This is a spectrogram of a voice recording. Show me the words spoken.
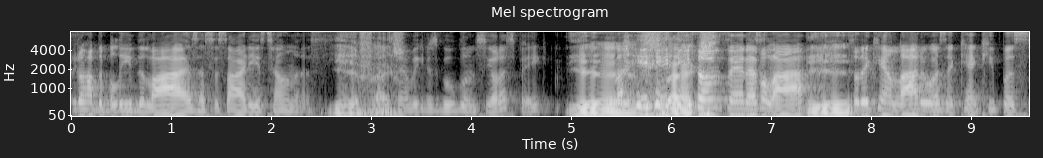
We don't have to believe the lies that society is telling us. yeah. You know Facts. We can just Google and see, oh, that's fake. Yeah, Like, you know what. I'm saying? That's a lie. Yeah. So they can't lie to us. They can't keep us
